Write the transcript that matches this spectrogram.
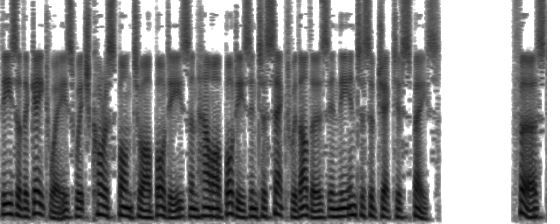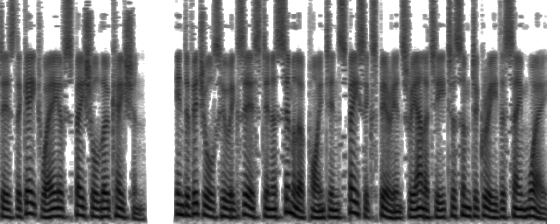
These are the gateways which correspond to our bodies and how our bodies intersect with others in the intersubjective space. First is the gateway of spatial location. Individuals who exist in a similar point in space experience reality to some degree the same way.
